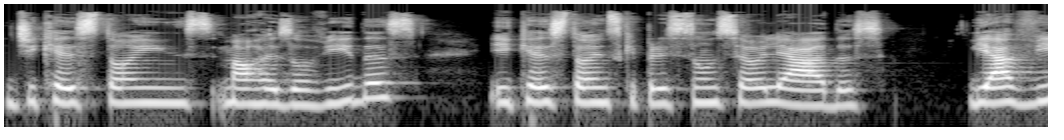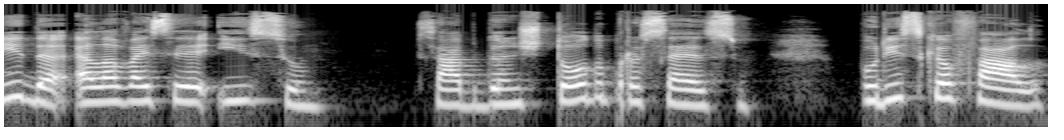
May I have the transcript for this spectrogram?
de questões mal resolvidas e questões que precisam ser olhadas. E a vida, ela vai ser isso, sabe, durante todo o processo. Por isso que eu falo,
